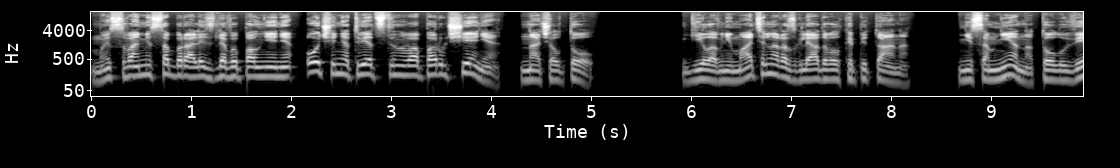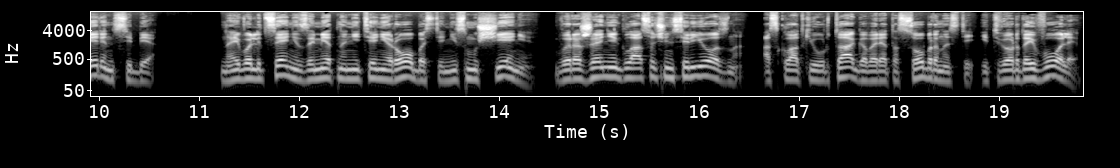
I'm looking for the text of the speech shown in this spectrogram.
«Мы с вами собрались для выполнения очень ответственного поручения», — начал Тол. Гила внимательно разглядывал капитана. Несомненно, Тол уверен в себе, на его лице незаметно ни тени робости, ни смущения. Выражение глаз очень серьезно, а складки у рта говорят о собранности и твердой воле.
